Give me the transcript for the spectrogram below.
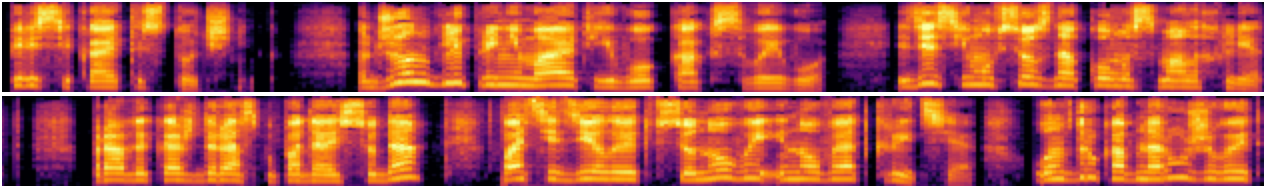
пересекает источник. Джунгли принимают его как своего. Здесь ему все знакомо с малых лет. Правда, каждый раз, попадая сюда, Пати делает все новые и новые открытия. Он вдруг обнаруживает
